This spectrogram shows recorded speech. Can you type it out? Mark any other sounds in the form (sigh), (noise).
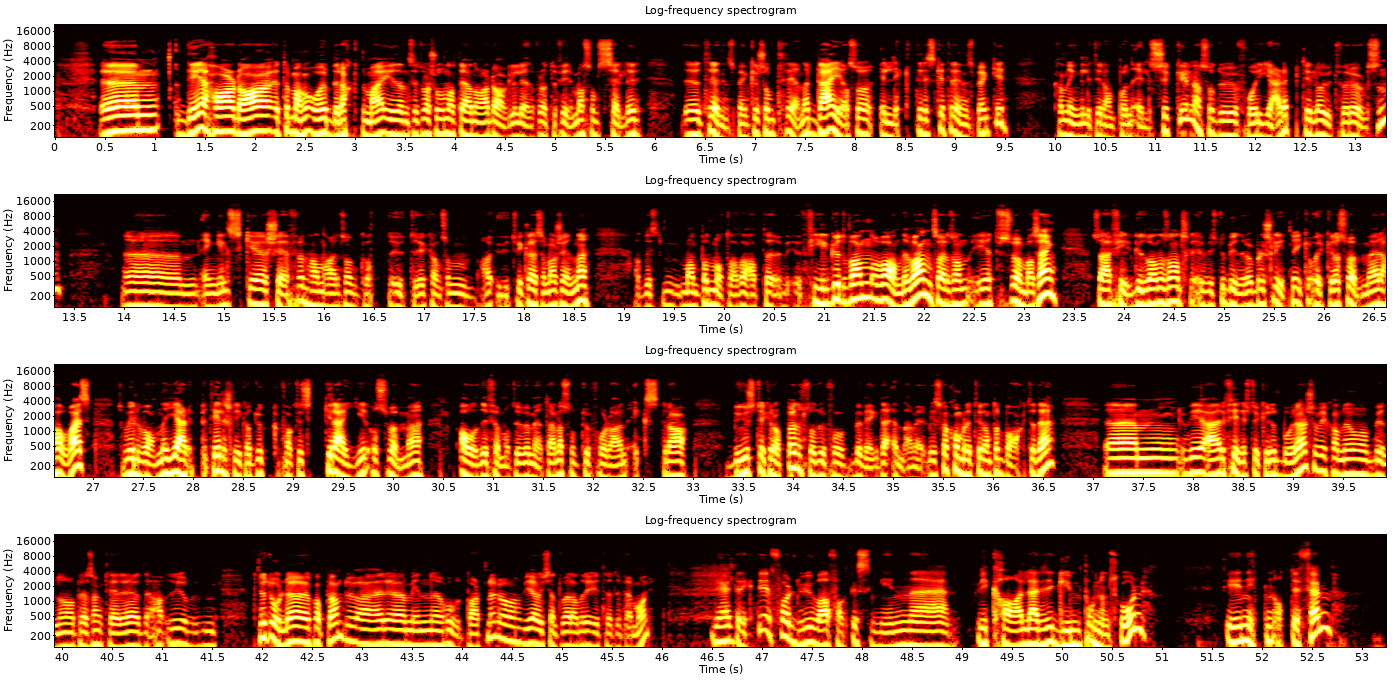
Um, det har da etter mange år brakt meg i den situasjonen at jeg nå er daglig leder for dette firmaet, som selger uh, treningsbenker som trener deg. Altså elektriske treningsbenker. Kan ligne litt på en elsykkel. Altså du får hjelp til å utføre øvelsen. Uh, engelske sjefen han har et sånt godt uttrykk, han som har utvikla disse maskinene. At hvis man på en måte hadde hatt feelgood-vann og vanlig vann, så er det sånn i et svømmebasseng så er feelgood-vannet sånn at hvis du begynner å bli sliten og ikke orker å svømme halvveis, så vil vannet hjelpe til, slik at du faktisk greier å svømme alle de 25 meterne, sånn at du får da en ekstra boost i kroppen, så du får bevege deg enda mer. Vi skal komme litt tilbake til det. Um, vi er fire stykker rundt bordet her, så vi kan jo begynne å presentere det. Knut Ole Koppland, du er min hovedpartner, og vi har jo kjent hverandre i 35 år. Det er helt riktig, for du var faktisk min eh, vikarlærer i gym på ungdomsskolen i 1985.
